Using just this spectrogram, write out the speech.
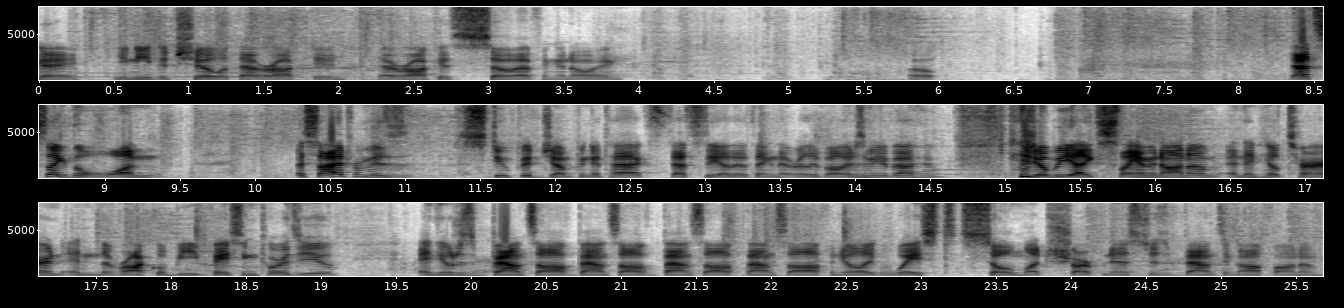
Okay, you need to chill with that rock, dude. That rock is so effing annoying. Oh. That's like the one... Aside from his stupid jumping attacks, that's the other thing that really bothers me about him. you'll be like slamming on him, and then he'll turn, and the rock will be facing towards you. And you'll just bounce off, bounce off, bounce off, bounce off, and you'll like waste so much sharpness just bouncing off on him.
